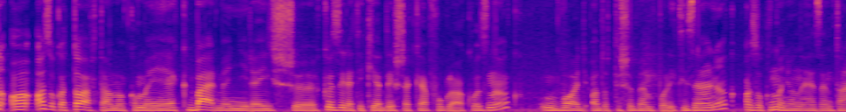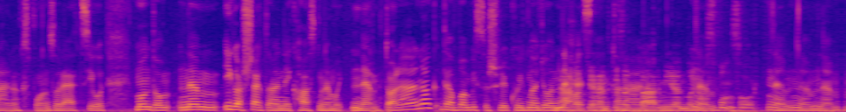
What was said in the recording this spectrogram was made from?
Na, a, azok a tartalmak, amelyek bármennyire is közéleti kérdésekkel foglalkoznak, vagy adott esetben politizálnak, azok nagyon nehezen találnak szponzorációt. Mondom, nem igazságtalannék, ha azt mondanám, hogy nem találnak, de abban biztos vagyok, hogy nagyon Nálad nehezen találnak. bármilyen nagyon nem. szponzor? Nem, nem, nem.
